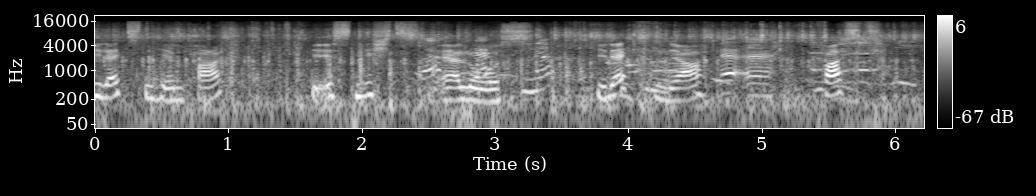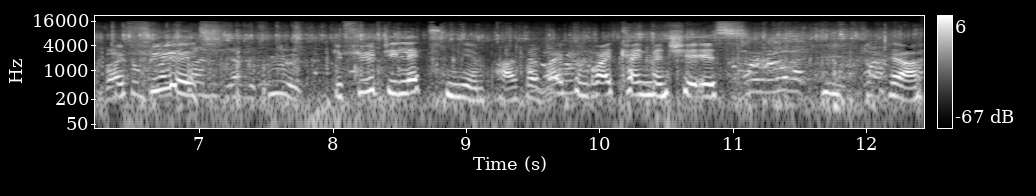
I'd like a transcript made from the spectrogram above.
die Letzten hier im Park. Hier ist nichts mehr los. Die Letzten, ja. Fast. Gefühlt. Ja, gefühlt. Gefühlt die Letzten hier im Park, weil weit und breit kein Mensch hier ist. Ja,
